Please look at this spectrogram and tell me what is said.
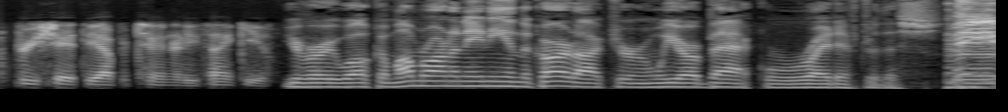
Appreciate the opportunity. Thank you. You're very welcome. I'm Ron Ananian, the car doctor, and we are back right after this. Hey,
